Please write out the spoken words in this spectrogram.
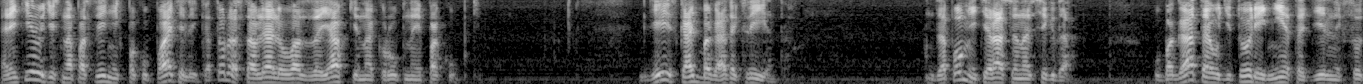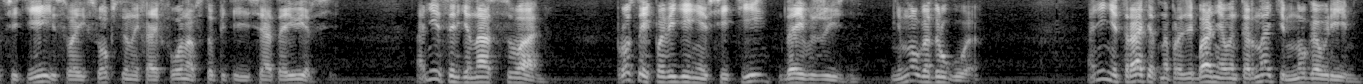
Ориентируйтесь на последних покупателей, которые оставляли у вас заявки на крупные покупки. Где искать богатых клиентов? Запомните раз и навсегда. У богатой аудитории нет отдельных соцсетей и своих собственных айфонов 150 версии. Они среди нас с вами. Просто их поведение в сети, да и в жизни, немного другое. Они не тратят на прозябание в интернете много времени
